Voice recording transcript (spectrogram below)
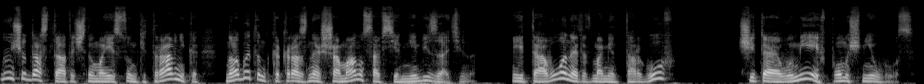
но еще достаточно в моей сумке травника, но об этом как раз знать шаману совсем не обязательно. Итого на этот момент торгов, считая в уме и в помощь мне улос.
